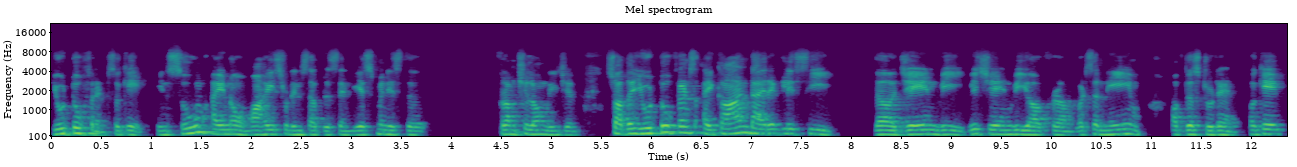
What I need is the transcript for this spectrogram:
You two friends, okay. In Zoom, I know Mahi students are present. Yasmin is the from Shillong region. So the YouTube friends, I can't directly see the JNV, which JNV you're from, what's the name of the student, okay.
